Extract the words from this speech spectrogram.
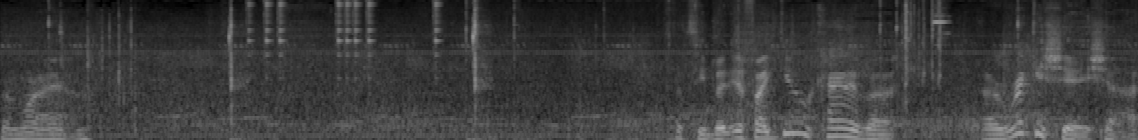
from where I am. Let's see, but if I do kind of a, a ricochet shot,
